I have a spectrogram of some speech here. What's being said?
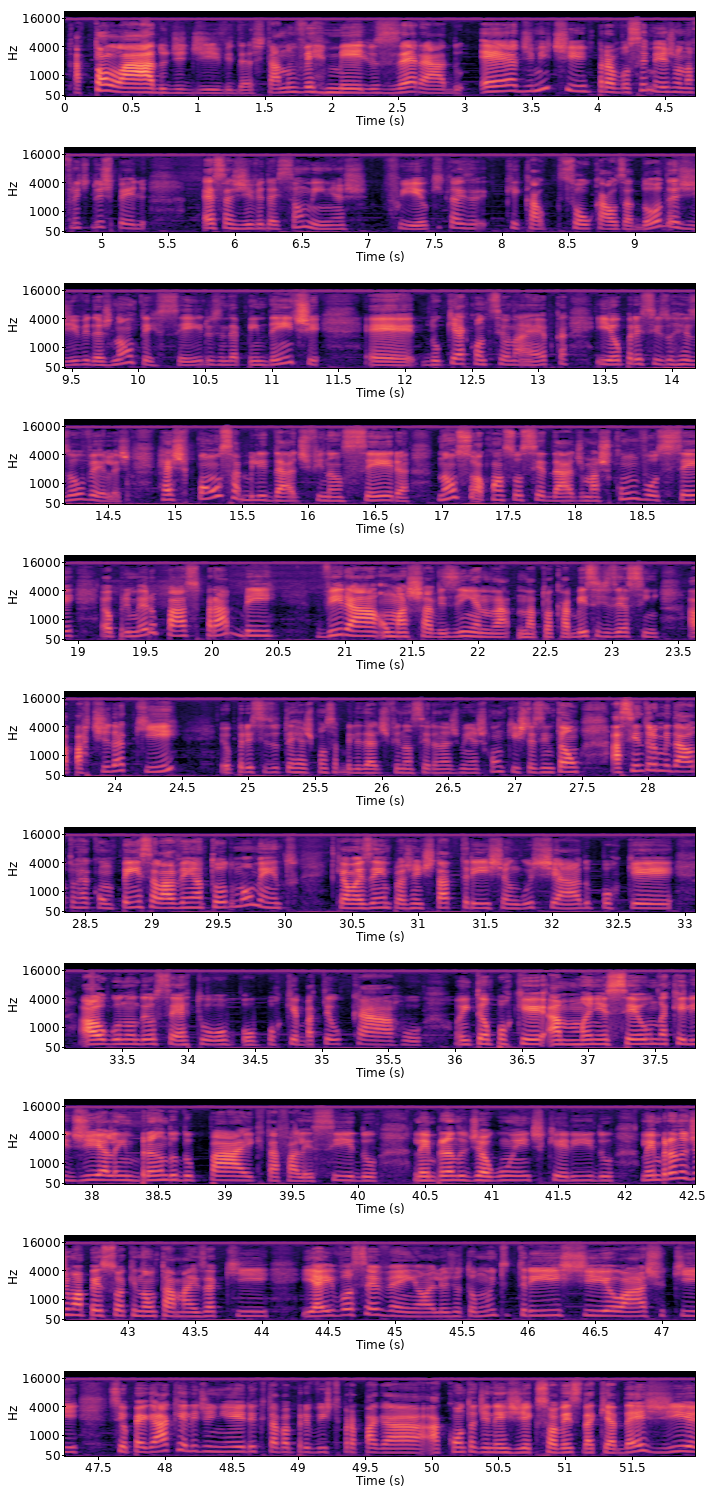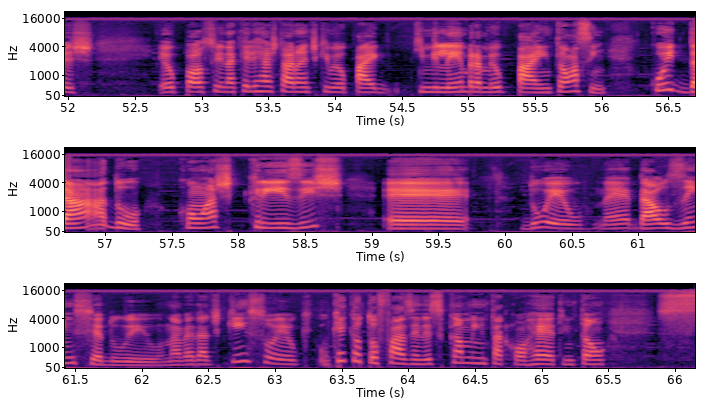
atolado de dívidas, está no vermelho, zerado, é admitir para você mesmo na frente do espelho: essas dívidas são minhas. Fui eu que, que sou o causador das dívidas, não terceiros, independente é, do que aconteceu na época, e eu preciso resolvê-las. Responsabilidade financeira, não só com a sociedade, mas com você, é o primeiro passo para abrir, virar uma chavezinha na, na tua cabeça e dizer assim: a partir daqui eu preciso ter responsabilidade financeira nas minhas conquistas. Então, a síndrome da autorrecompensa, ela vem a todo momento. Que é um exemplo, a gente está triste, angustiado porque algo não deu certo, ou, ou, porque bateu o carro, ou então porque amanheceu naquele dia lembrando do pai que está falecido, lembrando de algum ente querido, lembrando de uma pessoa que não está mais aqui. E aí você vem, olha, eu já estou muito triste, eu acho que se eu pegar aquele dinheiro que estava previsto para pagar a conta de energia que só vence daqui a 10 dias, eu posso ir naquele restaurante que meu pai, que me lembra meu pai. Então, assim, cuidado com as crises é, do eu, né? Da ausência do eu. Na verdade, quem sou eu? O que, é que eu estou fazendo? Esse caminho está correto? Então,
